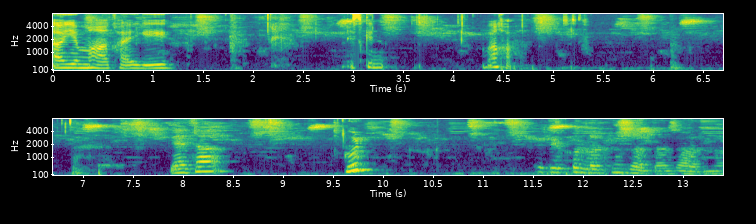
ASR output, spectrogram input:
अब ये माँ खाएगी। इसकी माँ खा। कैसा गुड पेपर लग नहीं जाता साथ में।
